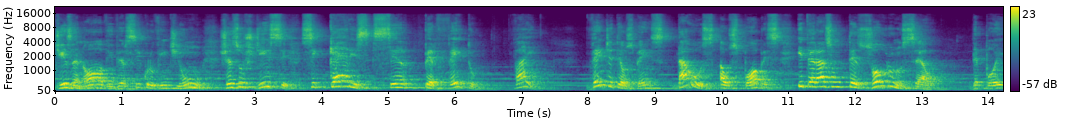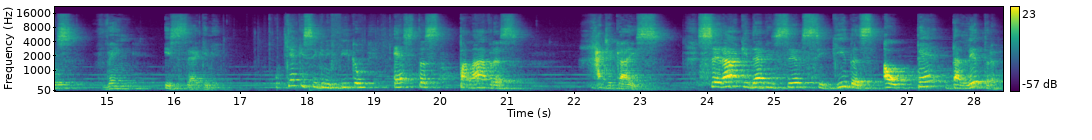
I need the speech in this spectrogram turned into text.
19, versículo 21, Jesus disse: Se queres ser perfeito, vai, vende teus bens, dá-os aos pobres e terás um tesouro no céu. Depois, vem e segue-me. O que é que significam estas palavras radicais? Será que devem ser seguidas ao pé da letra?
